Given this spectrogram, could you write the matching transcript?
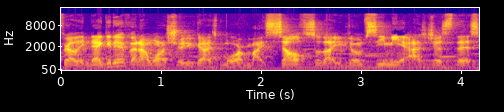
fairly negative and I want to show you guys more of myself so that you don't see me as just this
